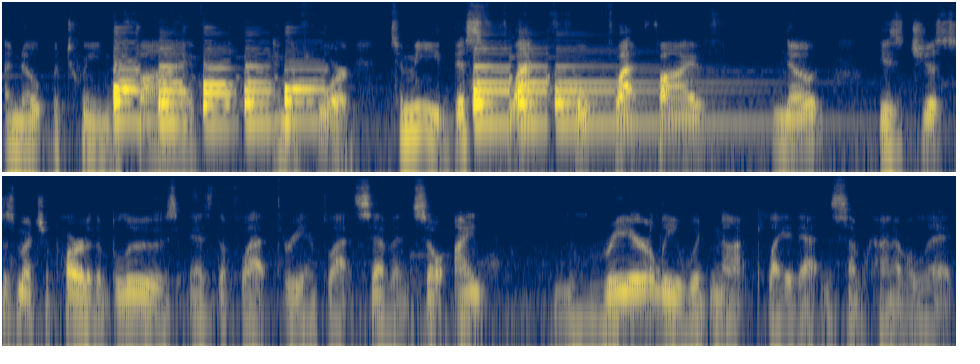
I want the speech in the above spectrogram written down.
a note between the 5 and the 4. To me, this flat, flat 5 note is just as much a part of the blues as the flat 3 and flat 7. So I rarely would not play that in some kind of a lick.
